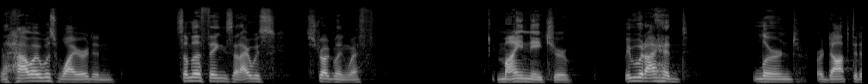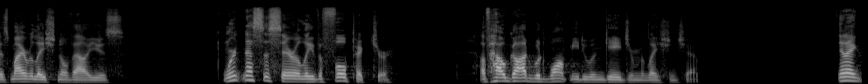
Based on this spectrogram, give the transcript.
that how I was wired and some of the things that I was struggling with, my nature, maybe what I had learned or adopted as my relational values, weren't necessarily the full picture of how God would want me to engage in relationship. And I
